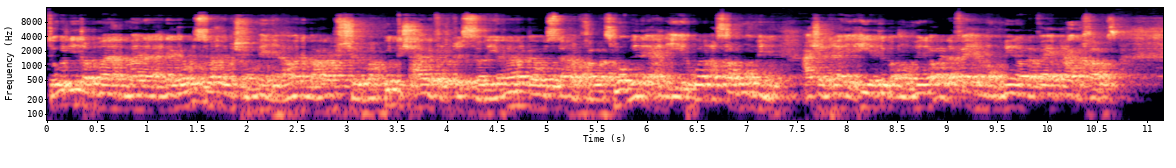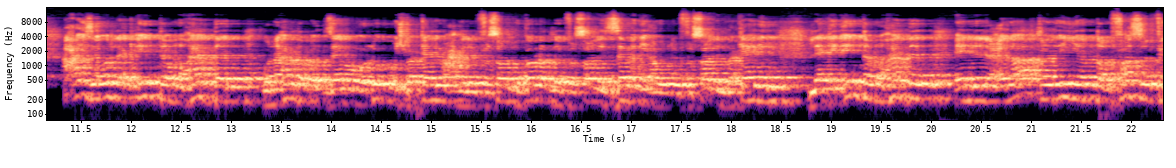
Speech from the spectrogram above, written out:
تقول لي طب ما, ما أنا أنا جوزت واحدة مش مؤمنة أو أنا ما أعرفش ما كنتش عارف القصة دي أنا جوزتها وخلاص مؤمنة يعني إيه؟ هو أنا أصلا مؤمن عشان هي هي تبقى مؤمنة ولا فاهم مؤمنة ولا فاهم حاجة خالص. عايز أقول لك أنت مهدد الانفصال مجرد الانفصال الزمني أو الانفصال المكاني لكن أنت مهدد إن العلاقة دي تنفصل في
